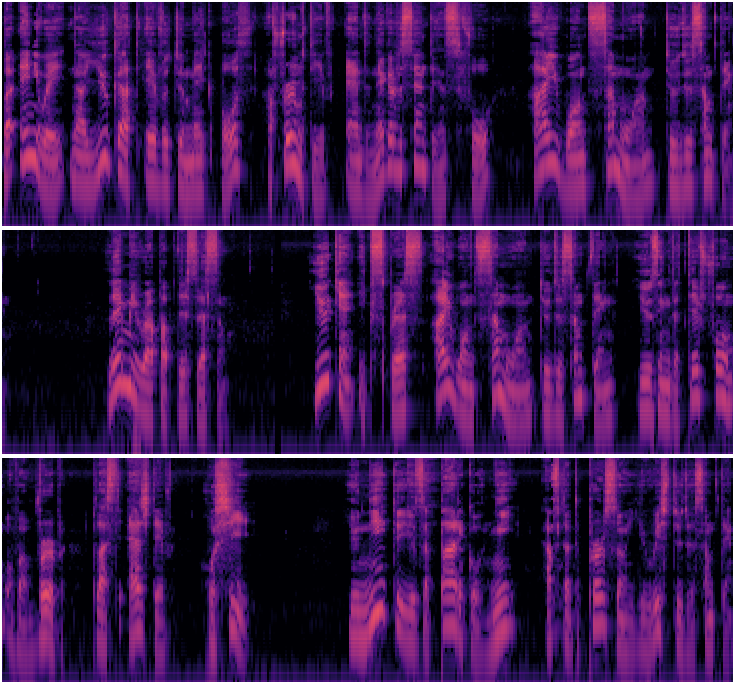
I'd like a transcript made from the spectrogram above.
But anyway, now you got able to make both affirmative and negative sentence for I want someone to do something. Let me wrap up this lesson. You can express I want someone to do something using the te form of a verb plus the adjective 欲しい. You need to use a particle に after the person you wish to do something.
